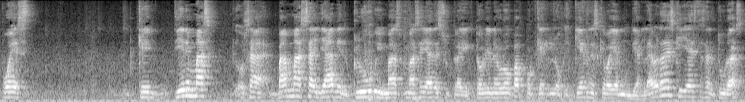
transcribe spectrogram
pues, que tiene más o sea, va más allá del club y más, más allá de su trayectoria en Europa porque lo que quieren es que vaya al Mundial. La verdad es que ya a estas alturas,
